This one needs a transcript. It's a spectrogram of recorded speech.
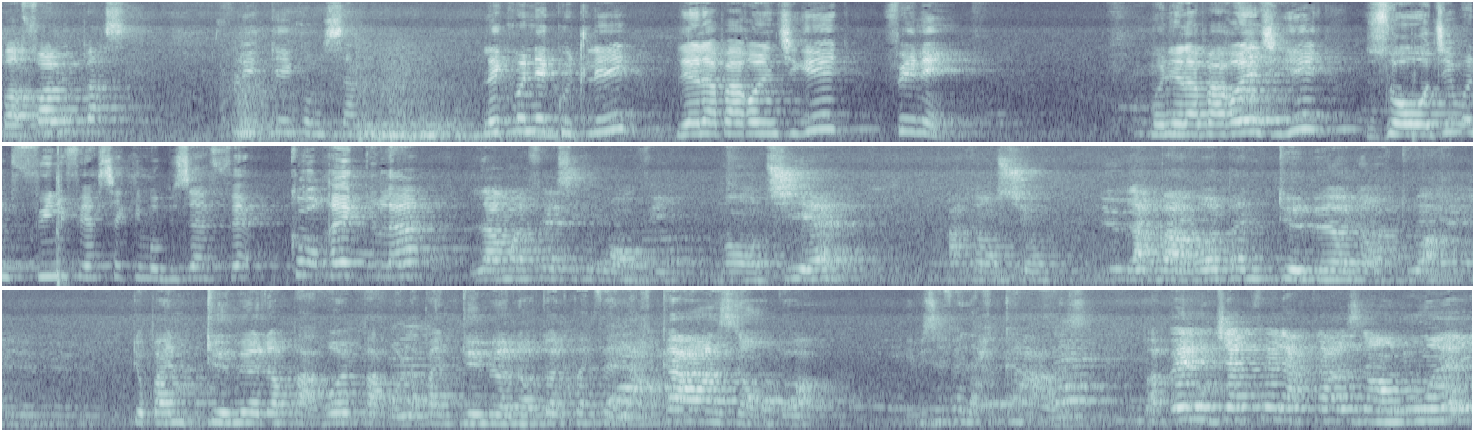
Parfois, nous l'été comme ça. Les qu'on écoute, les, la parole intégrée, fini. Quand la parole intégrée, aujourd'hui, on finit faire ce qu'il m'a besoin de faire correct là. Là, moi, faire ce qu'il m'a envie. Mon Dieu, attention, la parole pas une demeure dans toi. Tu n'as pas une demeure dans la parole, parole pas une demeure dans toi, pas faire la case dans toi. Il besoin faire la case. Papa, le diable fait la case dans nous, hein?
